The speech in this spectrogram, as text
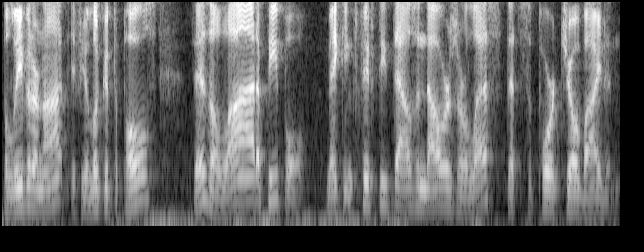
believe it or not, if you look at the polls, there's a lot of people making $50,000 or less that support Joe Biden.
